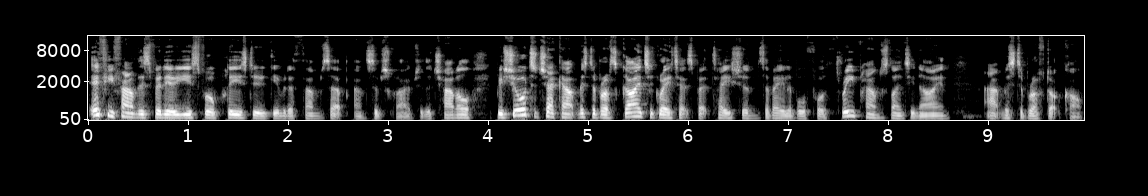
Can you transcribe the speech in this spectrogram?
If you found this video useful, please do give it a thumbs up and subscribe to the channel. Be sure to check out Mr. Bruff's Guide to Great Expectations, available for £3.99 at mrbruff.com.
